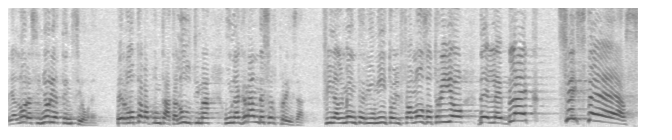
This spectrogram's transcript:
E allora, signori, attenzione. Per l'ottava puntata, l'ultima, una grande sorpresa. Finalmente riunito il famoso trio delle Black Sisters!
